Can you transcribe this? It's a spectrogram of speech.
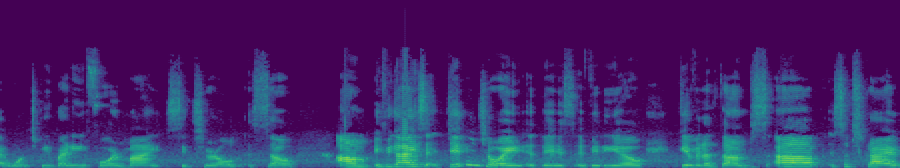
I want to be ready for my six-year-old so um, if you guys did enjoy this video, give it a thumbs up, subscribe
